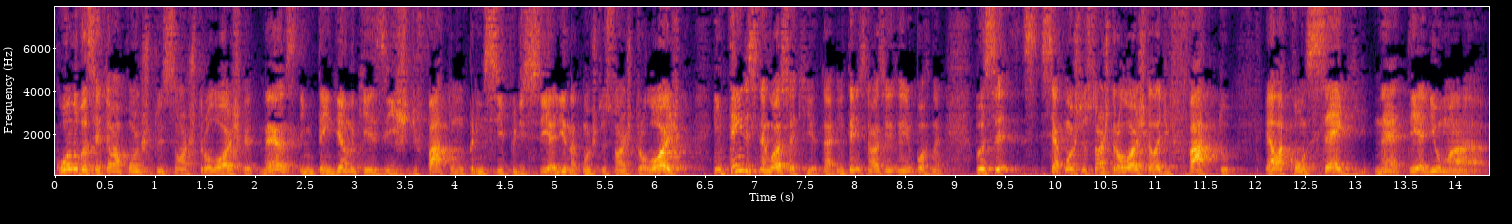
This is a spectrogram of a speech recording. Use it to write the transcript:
quando você tem uma constituição astrológica, né, entendendo que existe de fato um princípio de ser ali na constituição astrológica, entende esse negócio aqui, tá? Entende esse negócio aqui que é importante. Você, se a constituição astrológica, ela de fato, ela consegue, né, ter ali uma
